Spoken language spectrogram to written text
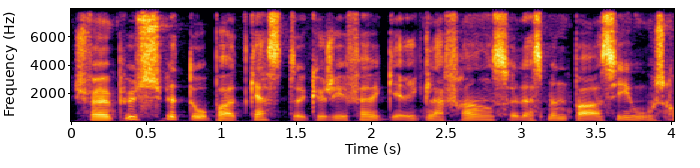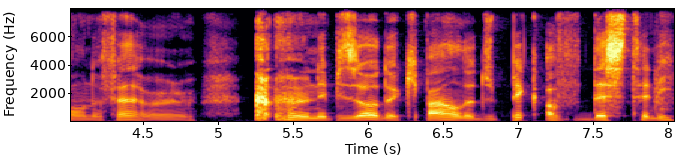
je fais un peu suite au podcast que j'ai fait avec Eric Lafrance la semaine passée, où ce qu'on a fait un, épisode qui parle du Pick of Destiny,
